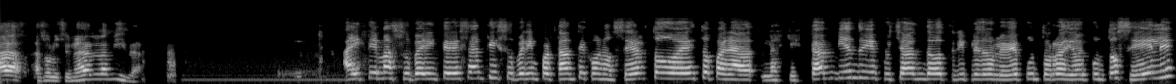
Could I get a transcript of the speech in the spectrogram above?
va a, solucionar la vida. Hay temas súper interesantes y súper importantes conocer todo esto para las que están viendo y escuchando www.radiohoy.cl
